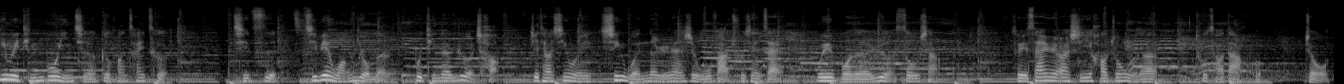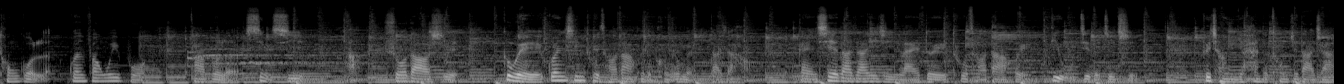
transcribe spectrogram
因为停播引起了各方猜测；其次，即便网友们不停的热炒，这条新闻新闻呢，仍然是无法出现在微博的热搜上。所以三月二十一号中午呢，吐槽大会就通过了官方微博发布了信息，啊，说到是各位关心吐槽大会的朋友们，大家好，感谢大家一直以来对吐槽大会第五季的支持。非常遗憾地通知大家，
